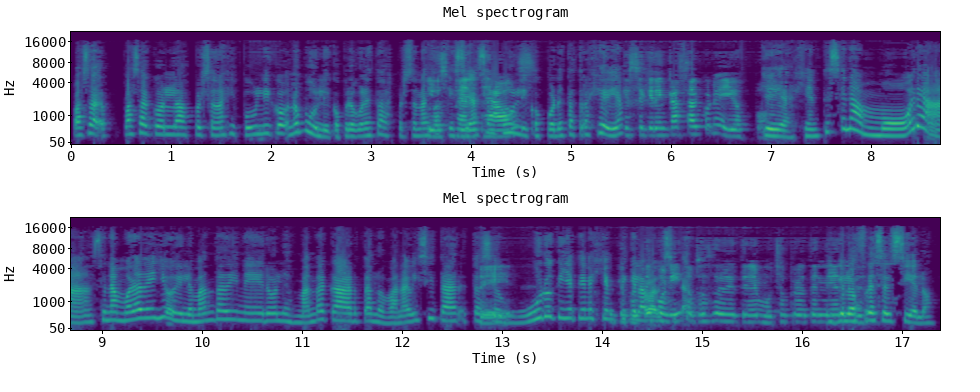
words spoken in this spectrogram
pasa, pasa con los personajes públicos, no públicos, pero con estos personajes Los que se hacen públicos por estas tragedias, que se quieren casar con ellos. po. que la gente se enamora, se enamora de ellos y le manda dinero, les manda cartas, los van a visitar. ¿Estás Sí. seguro que ya tiene gente Porque que la va a bonito, visitar? entonces debe tener muchos Y pretendientes. que le ofrece el cielo.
